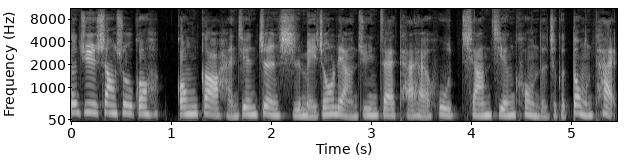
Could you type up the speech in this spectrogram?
根据上述公公告，罕见证实美中两军在台海互相监控的这个动态。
